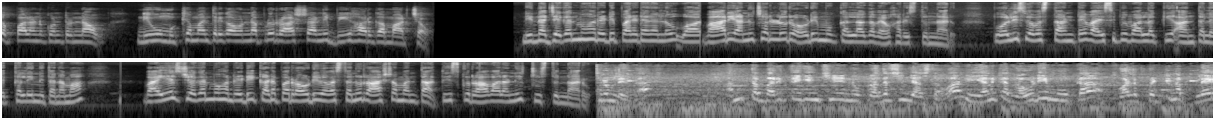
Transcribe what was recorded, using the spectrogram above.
చెప్పాలనుకుంటున్నావు? నీవు ముఖ్యమంత్రిగా ఉన్నప్పుడు రాష్ట్రాన్ని బీహార్గా మార్చావు. నిన్న జగన్మోహన్ రెడ్డి పర్యటనలో వారి అనుచరులు రౌడీ ముక్కల్లాగా వ్యవహరిస్తున్నారు. పోలీస్ వ్యవస్థ అంటే వైసీపీ వాళ్ళకి అంత లెక్కలేనితనమా? వైఎస్ జగన్మోహన్ రెడ్డి కడప రౌడీ వ్యవస్థను రాష్ట్రమంతా తీసుకురావాలని చూస్తున్నారు. అంత బరి తెగించి నువ్వు ప్రదర్శన చేస్తావా? నీ వెనక రౌడీ మూక వాళ్ళు పెట్టిన ప్లే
